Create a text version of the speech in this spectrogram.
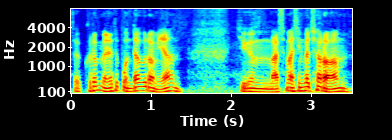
그래서 그런 면에서 본다 그러면 지금 말씀하신 것처럼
